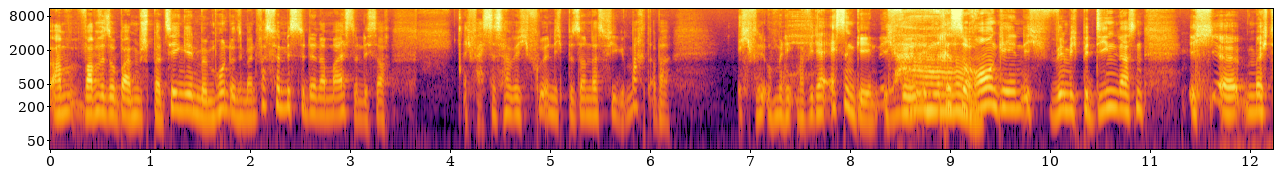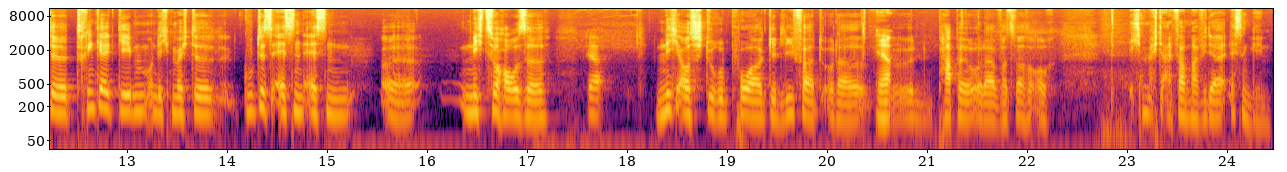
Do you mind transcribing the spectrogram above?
haben, waren wir so beim Spazierengehen mit dem Hund und sie meint, was vermisst du denn am meisten? Und ich sage, ich weiß, das habe ich früher nicht besonders viel gemacht, aber ich will unbedingt mal wieder essen gehen. Ich will in ein Ja. Restaurant gehen, ich will mich bedienen lassen, ich äh, möchte Trinkgeld geben und ich möchte gutes Essen essen, äh, nicht zu Hause, Ja. nicht aus Styropor geliefert oder Ja. äh, Pappe oder was was auch. Ich möchte einfach mal wieder essen gehen.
